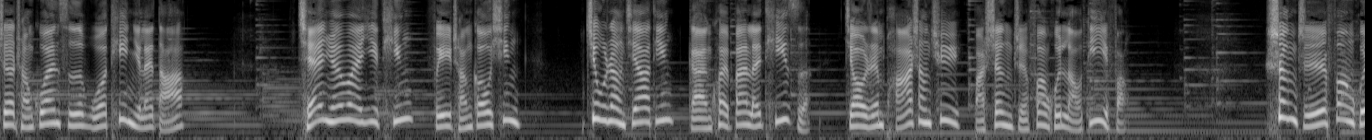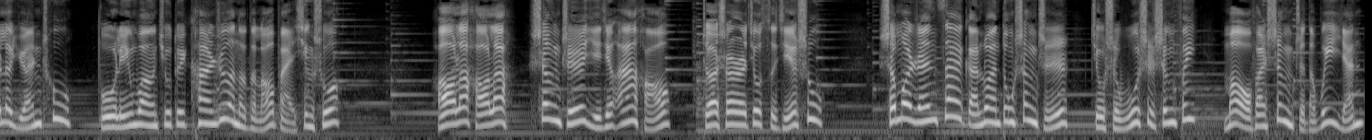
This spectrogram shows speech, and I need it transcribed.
这场官司我替你来打，钱员外一听非常高兴，就让家丁赶快搬来梯子，叫人爬上去把圣旨放回老地方。圣旨放回了原处，卜灵旺就对看热闹的老百姓说：“好了好了，圣旨已经安好，这事儿就此结束。什么人再敢乱动圣旨，就是无事生非，冒犯圣旨的威严。”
